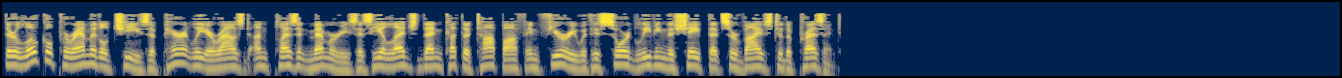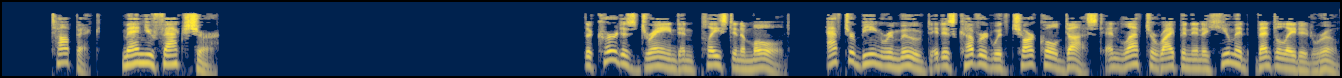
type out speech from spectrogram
Their local pyramidal cheese apparently aroused unpleasant memories as he alleged then cut the top off in fury with his sword leaving the shape that survives to the present. Manufacture The curd is drained and placed in a mold. After being removed it is covered with charcoal dust and left to ripen in a humid, ventilated room.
